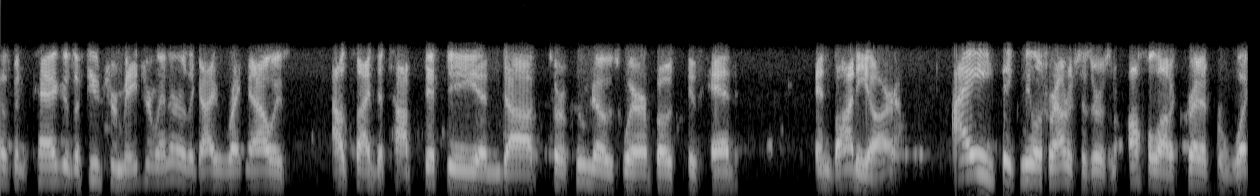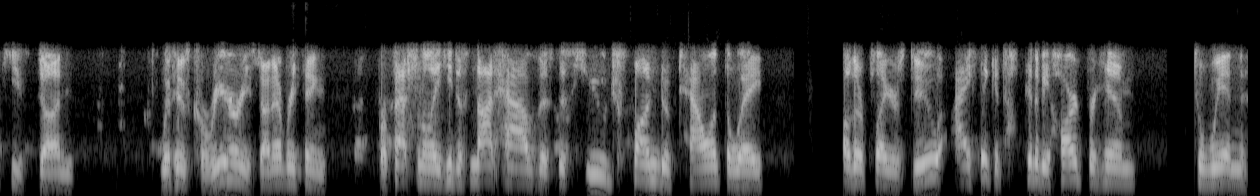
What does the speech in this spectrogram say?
has been pegged as a future major winner, or the guy who right now is – outside the top 50 and uh, sort of who knows where both his head and body are. I think Milos Raonic deserves an awful lot of credit for what he's done with his career. He's done everything professionally. He does not have this this huge fund of talent the way other players do. I think it's going to be hard for him to win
